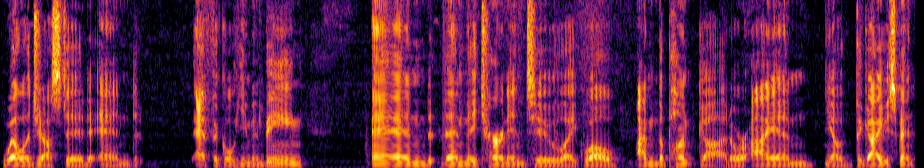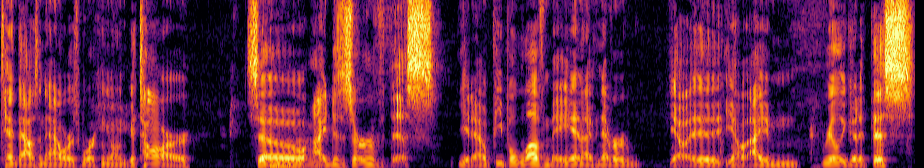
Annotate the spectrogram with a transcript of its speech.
well adjusted and ethical human being, and then they turn into like, well, I'm the punt god, or I am you know the guy who spent ten thousand hours working on guitar, so mm. I deserve this. You know, people love me, and I've never you know uh, you know I'm really good at this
